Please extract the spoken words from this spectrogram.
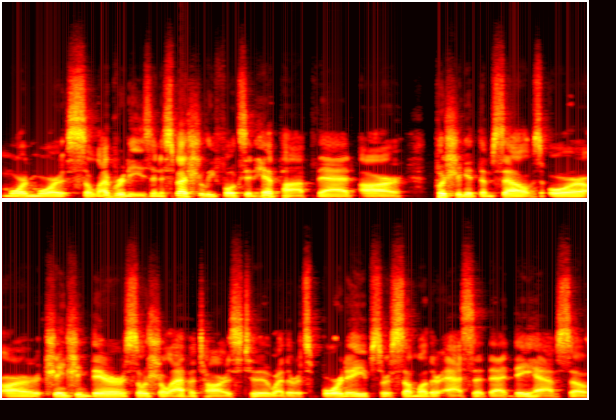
more and more celebrities, and especially folks in hip hop, that are pushing it themselves or are changing their social avatars to whether it's Bored Apes or some other asset that they have. So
